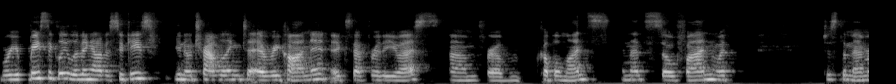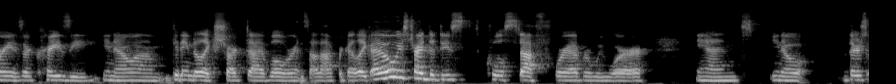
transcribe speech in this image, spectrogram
where you're basically living out of a suitcase, you know, traveling to every continent except for the U.S. Um, for a couple months, and that's so fun. With just the memories are crazy, you know. Um, getting to like shark dive while we're in South Africa. Like I always tried to do cool stuff wherever we were, and you know, there's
